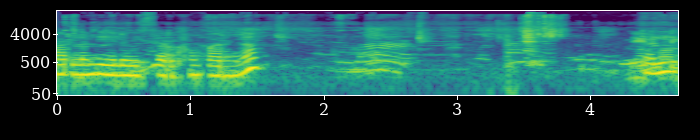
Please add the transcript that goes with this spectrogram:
ஆறுலேருந்து ஏழு வயசு வரைக்கும் பாருங்க. தள்ளி.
